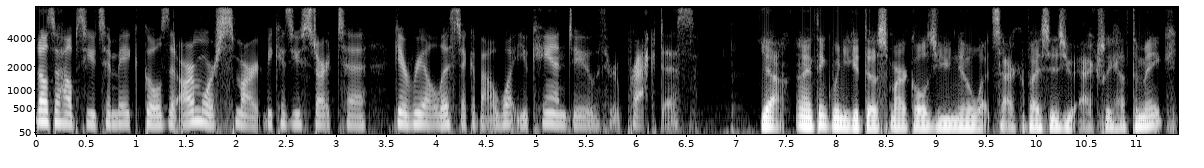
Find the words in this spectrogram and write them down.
It also helps you to make goals that are more smart because you start to get realistic about what you can do through practice. Yeah, and I think when you get those smart goals, you know what sacrifices you actually have to make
